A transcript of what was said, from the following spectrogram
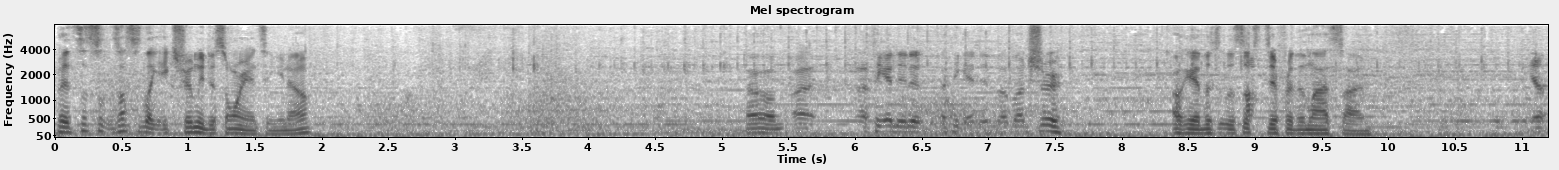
But it's also, it's also like extremely disorienting, you know. Um, I, I think I did it. I think I did it. I'm not sure. Okay, this, this looks different than last time. Yep.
